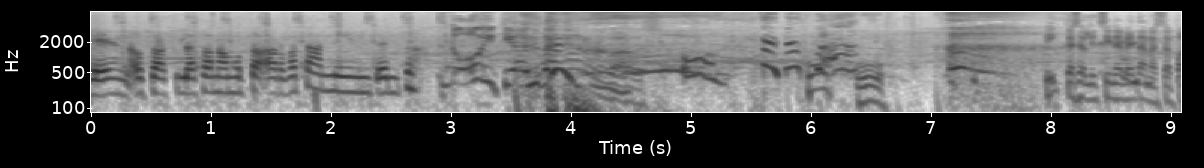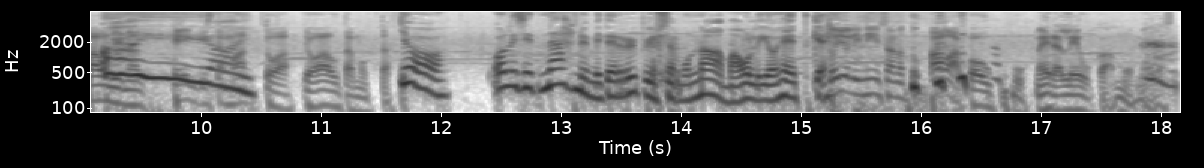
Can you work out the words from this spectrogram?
En osaa kyllä sanoa, mutta arvataan Nintendo. No oikea hyvä arvaus. Huhhuh. Pikkasen olit siinä vetämässä Pauliinan Ai, henkistä ai. mattoa jo alta, mutta Joo, olisit nähnyt, miten rypyssä mun naama oli jo hetken. toi oli niin sanottu alakoukku meidän leukaan mun mielestä.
